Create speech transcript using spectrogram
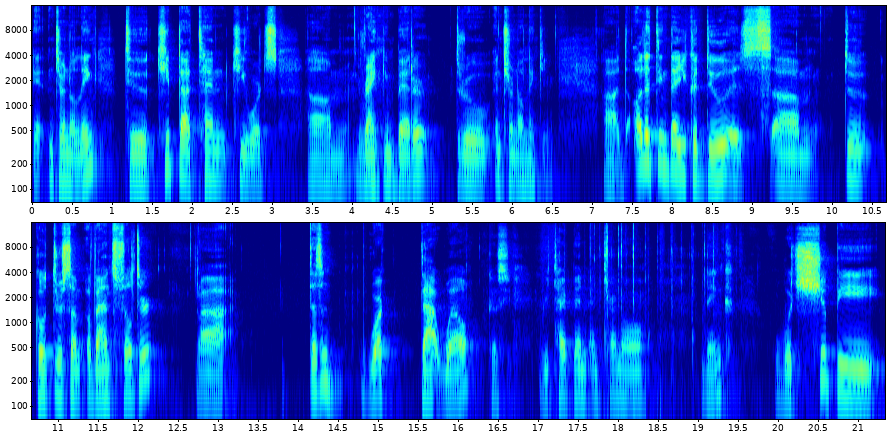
internal link to keep that 10 keywords um, ranking better through internal linking. Uh, the other thing that you could do is um, to go through some advanced filter. Uh, doesn't work that well because we type in internal link which should be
